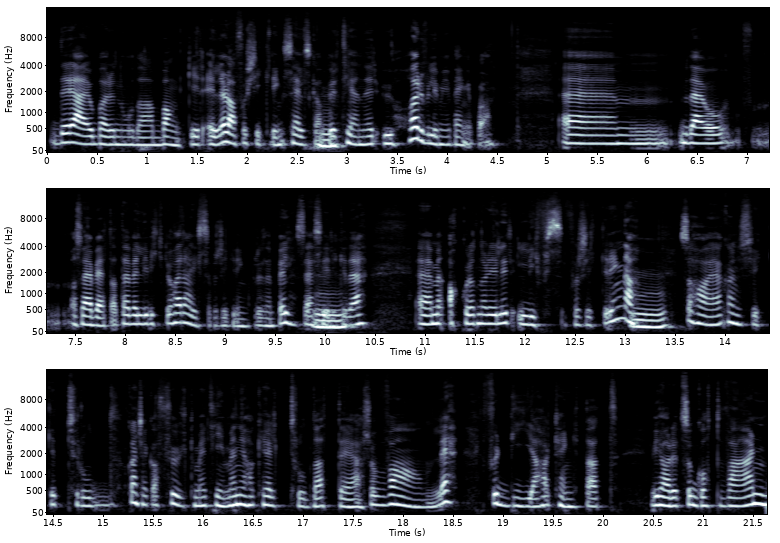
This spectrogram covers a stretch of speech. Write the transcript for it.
det er jo bare noe da banker, eller da forsikringsselskaper, mm. tjener uhorvelig mye penger på. Um, det er jo, altså Jeg vet at det er veldig viktig å ha reiseforsikring, f.eks., så jeg sier mm. ikke det. Uh, men akkurat når det gjelder livsforsikring, da, mm. så har jeg kanskje ikke trodd Kanskje jeg ikke har fulgt med i timen, jeg har ikke helt trodd at det er så vanlig. Fordi jeg har tenkt at vi har et så godt vern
